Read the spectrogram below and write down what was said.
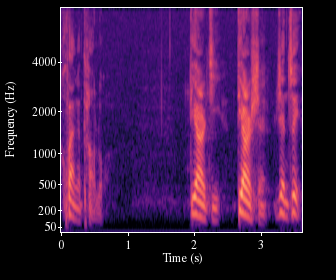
换个套路。第二季第二审认罪，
